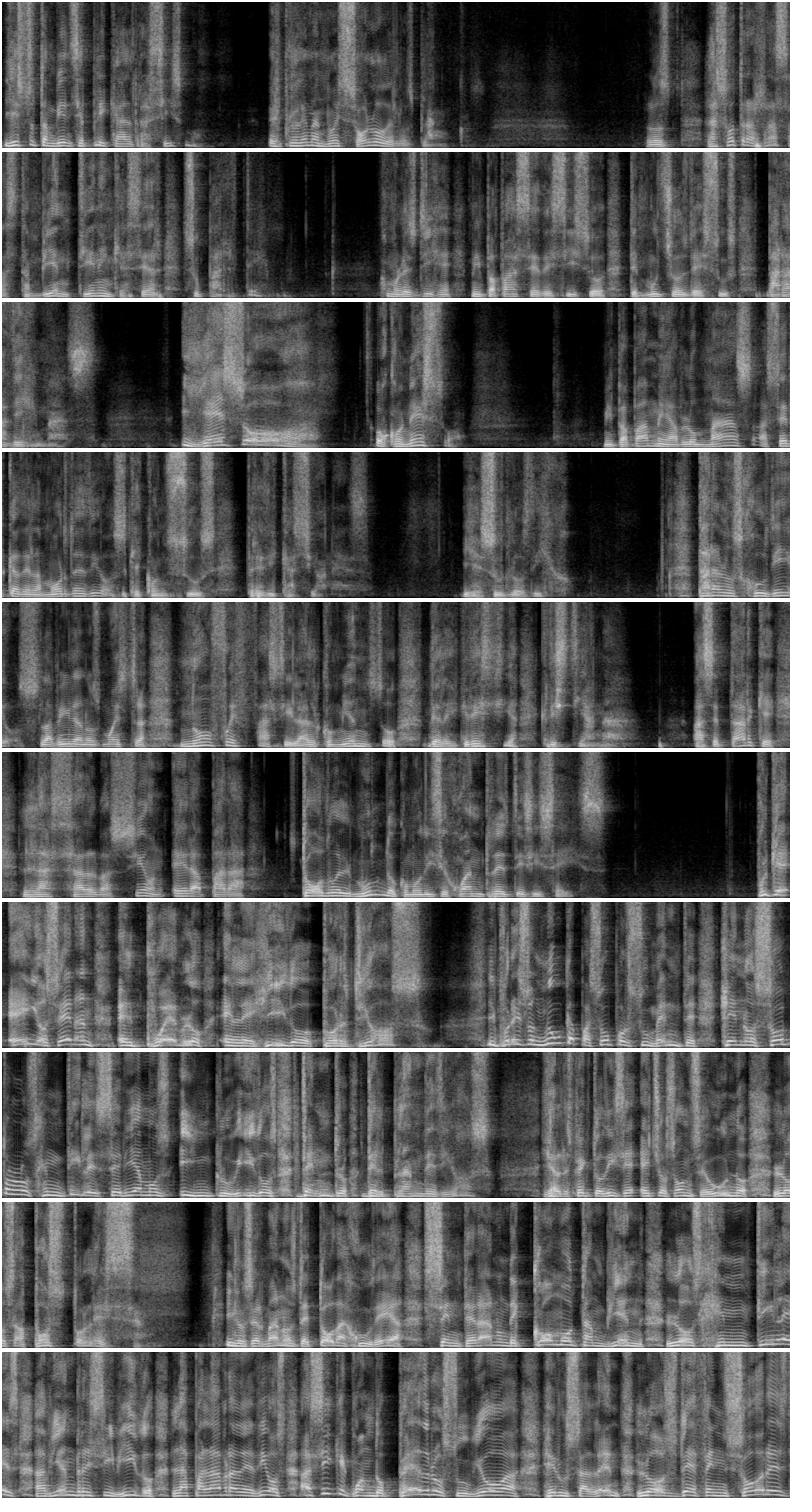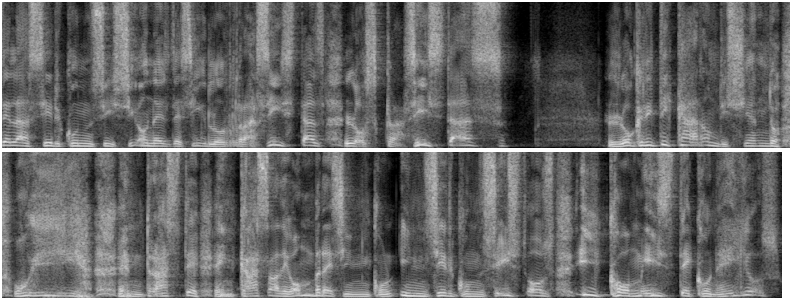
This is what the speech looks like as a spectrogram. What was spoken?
Y esto también se aplica al racismo. El problema no es solo de los blancos las otras razas también tienen que hacer su parte. Como les dije, mi papá se deshizo de muchos de sus paradigmas. Y eso, o con eso, mi papá me habló más acerca del amor de Dios que con sus predicaciones. Y Jesús los dijo. Para los judíos, la Biblia nos muestra, no fue fácil al comienzo de la iglesia cristiana aceptar que la salvación era para todo el mundo, como dice Juan 3:16. Porque ellos eran el pueblo elegido por Dios. Y por eso nunca pasó por su mente que nosotros los gentiles seríamos incluidos dentro del plan de Dios. Y al respecto dice Hechos 11.1, los apóstoles y los hermanos de toda Judea se enteraron de cómo también los gentiles habían recibido la palabra de Dios. Así que cuando Pedro subió a Jerusalén, los defensores de la circuncisión, es decir, los racistas, los clasistas, lo criticaron diciendo, uy, entraste en casa de hombres incircuncisos y comiste con ellos.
